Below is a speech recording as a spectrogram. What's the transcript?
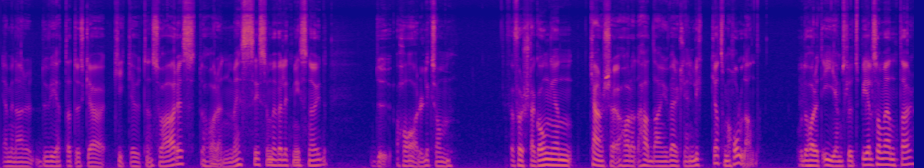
jag menar, du vet att du ska kicka ut en Suarez. Du har en Messi som är väldigt missnöjd. Du har liksom, för första gången kanske har, hade han ju verkligen lyckats med Holland. Och du har ett EM-slutspel som väntar.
